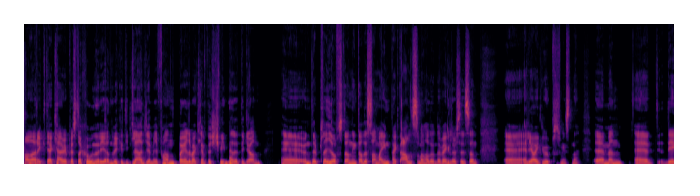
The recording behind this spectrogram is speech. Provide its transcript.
Han har riktiga carry-prestationer igen vilket glädjer mig för han började verkligen försvinna lite grann eh, under playoffs där han inte hade samma impact alls som han hade under regular season. Eh, eller ja, i groups åtminstone. Eh, men eh, det,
